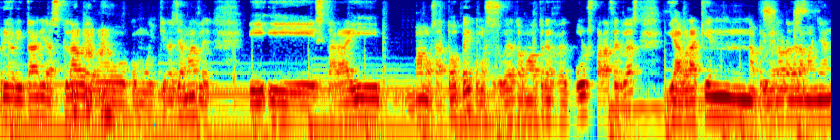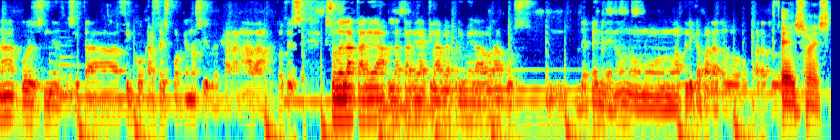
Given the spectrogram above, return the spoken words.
prioritarias, clave o como quieras llamarle, y, y estará ahí vamos, a tope, como si se hubiera tomado tres Red Bulls para hacerlas, y habrá quien a primera hora de la mañana pues necesita cinco cafés porque no sirve para nada. Entonces, eso de la tarea, la tarea clave a primera hora, pues depende, ¿no? No, no, no aplica para todo, para todo. Eso es.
